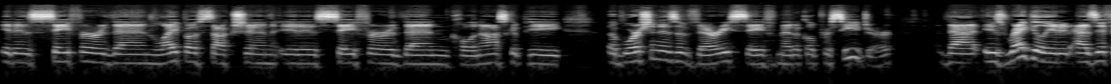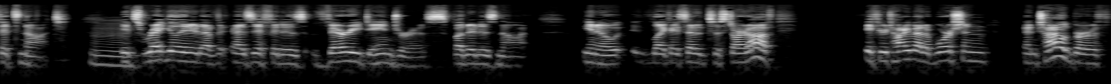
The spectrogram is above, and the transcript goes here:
It is safer than liposuction. It is safer than colonoscopy. Abortion is a very safe medical procedure that is regulated as if it's not. Mm. It's regulated as if it is very dangerous, but it is not. You know, like I said to start off, if you're talking about abortion and childbirth,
